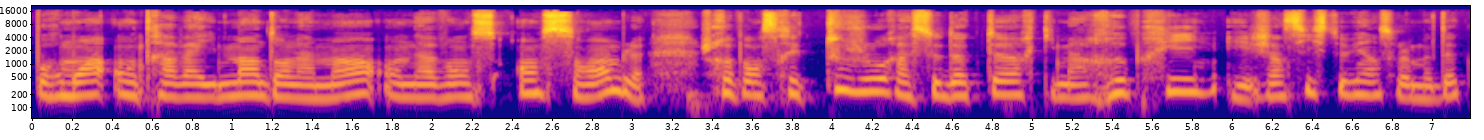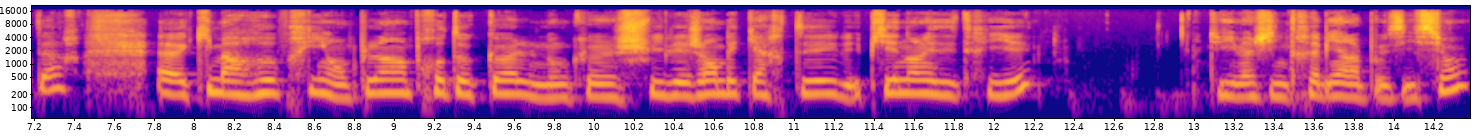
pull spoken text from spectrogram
Pour moi, on travaille main dans la main, on avance ensemble. Je repenserai toujours à ce docteur qui m'a repris, et j'insiste bien sur le mot docteur, euh, qui m'a repris en plein protocole. Donc, euh, je suis les jambes écartées, les pieds dans les étriers. Tu imagines très bien la position.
